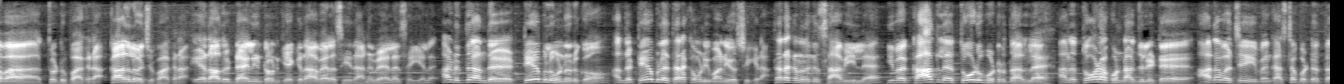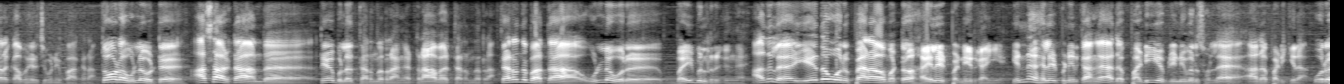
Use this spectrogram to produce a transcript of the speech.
அவ தொட்டு பாக்குறா காதுல வச்சு பாக்குறா. ஏதாவது டைலிங் டோன் கேக்குதா வேலை செய்தான்னு வேலை செய்யல. அடுத்து அந்த டேபிள் ஒன்னு இருக்கும். அந்த டேபிளை திறக்க முடியுமான்னு யோசிக்கிறான் திறக்கிறதுக்கு சாவி இல்ல. இவ காதுல தோடு போட்டிருந்தால அந்த தோடை கொண்டான்னு சொல்லிட்டு அதை வச்சு இவன் கஷ்டப்பட்டு திறக்க முயற்சி பண்ணி பாக்குறான் தோட உள்ள விட்டு அசால்ட்டா அந்த டேபிள திறந்துடுறாங்க டிராவை திறந்துடுறான் திறந்து பார்த்தா உள்ள ஒரு பைபிள் இருக்குங்க. அதுல ஏதோ ஒரு பேராவை மட்டும் ஹைலைட் பண்ணிருக்காங்க என்ன ஹைலைட் பண்ணிருக்காங்க அதை படி அப்படின்னு இவர் சொல்ல அதை படிக்கிறா. ஒரு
